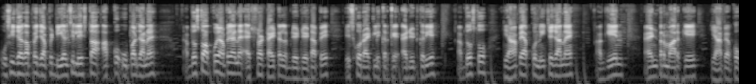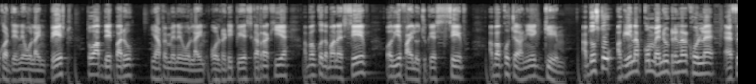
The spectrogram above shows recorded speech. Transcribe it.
उसी जगह पर जहाँ पे डीएलसी लिस्ट था, आपको ऊपर जाना है। अब दोस्तों, आपको यहाँ पे जाना है एक्स्ट्रा टाइटल अपडेट डेटा पे। इसको राइट क्लिक करके एडिट करिए। अब दोस्तों, यहाँ पे आपको नीचे जाना है। अगेन एंटर मार के यहाँ पे आपको कर देने वो लाइन पेस्ट तो आप देख पा रहे हो यहाँ पे मैंने वो लाइन ऑलरेडी पेस्ट कर रखी है। अब आपको दबाना है सेव और ये फ़ाइल हो चुकी है सेव अब आपको चलानी है गेम अब दोस्तों अगेन आपको मेन्यू ट्रेनर खोलना है। एफ़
